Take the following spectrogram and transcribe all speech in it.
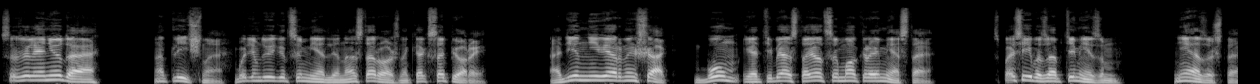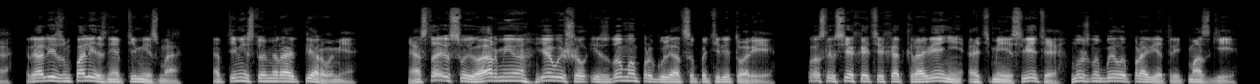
К сожалению, да. Отлично. Будем двигаться медленно, осторожно, как саперы. Один неверный шаг. Бум, и от тебя остается мокрое место. Спасибо за оптимизм. Не за что. Реализм полезнее оптимизма. Оптимисты умирают первыми. Оставив свою армию, я вышел из дома прогуляться по территории. После всех этих откровений о тьме и свете нужно было проветрить мозги.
